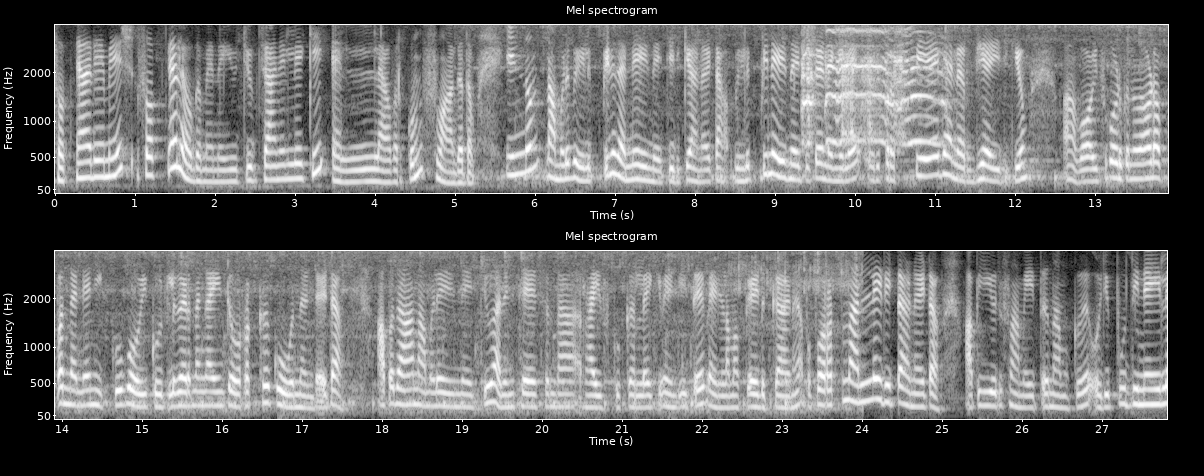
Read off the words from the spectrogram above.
സ്വപ്ന രമേഷ് സ്വപ്ന ലോകം എന്ന യൂട്യൂബ് ചാനലിലേക്ക് എല്ലാവർക്കും സ്വാഗതം. ഇന്നും നമ്മൾ വെളുപ്പിന് തന്നെ എഴുന്നേറ്റിരിക്കുകയാണ് കേട്ടോ. വെളുപ്പിന് എഴുന്നേറ്റിട്ടുണ്ടെങ്കിൽ ഒരു പ്രത്യേക എനർജി ആയിരിക്കും. ആ വോയിസ് കൊടുക്കുന്നതോടൊപ്പം തന്നെ നിക്കു കോഴിക്കോട്ടിൽ കിടന്നും കഴിഞ്ഞിട്ട് ഉറക്കെ കൂവുന്നുണ്ട് കേട്ടോ. അപ്പോൾ ദാ നമ്മൾ എഴുന്നേറ്റു. അതിന് ശേഷം ദാ റൈസ് കുക്കറിലേക്ക് വേണ്ടിയിട്ട് വെള്ളമൊക്കെ എടുക്കുകയാണ് അപ്പോൾ പുറത്ത് നല്ല ഇരുട്ടാണ് കേട്ടോ. അപ്പോൾ ഈ ഒരു സമയത്ത് നമുക്ക് ഒരു പുതിനയില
